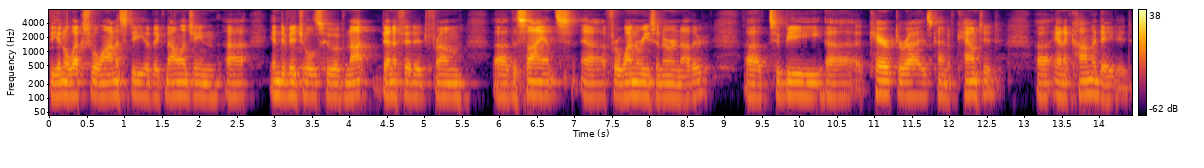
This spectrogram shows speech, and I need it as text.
the intellectual honesty of acknowledging uh, individuals who have not benefited from uh, the science uh, for one reason or another, uh, to be uh, characterized, kind of counted, and accommodated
